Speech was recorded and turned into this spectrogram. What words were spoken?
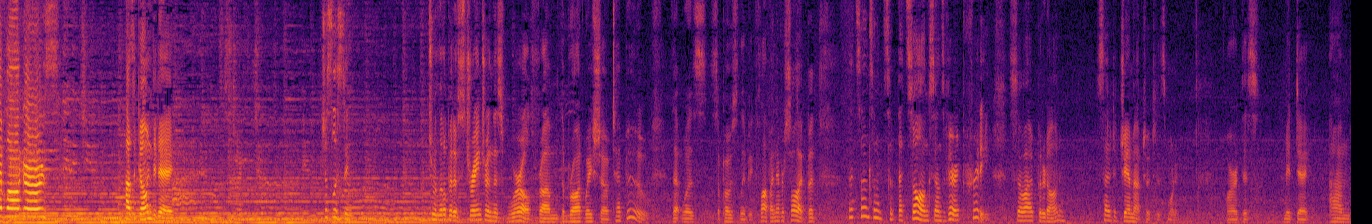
Hi, vloggers! How's it going today? Just listening to a little bit of Stranger in This World from the Broadway show Taboo. That was supposedly a big flop. I never saw it, but that sounds that song sounds very pretty. So I put it on and decided to jam out to it this morning or this midday. Um,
